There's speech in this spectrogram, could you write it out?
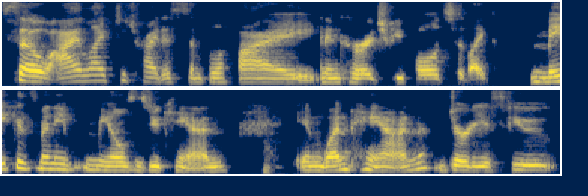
So I like to try to simplify and encourage people to like make as many meals as you can in one pan, dirty as few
